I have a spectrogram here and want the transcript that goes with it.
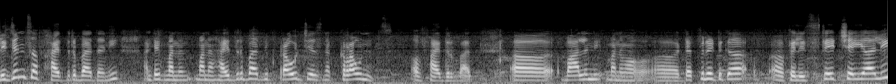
legends of Hyderabad అని అంటే మన మన హైదరాబాద్ని ప్రౌడ్ చేసిన క్రౌన్స్ ఆఫ్ హైదరాబాద్ వాళ్ళని మనం డెఫినెట్గా ఫెలిసిటేట్ చేయాలి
